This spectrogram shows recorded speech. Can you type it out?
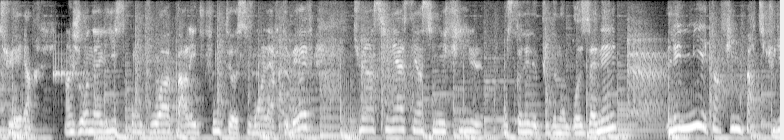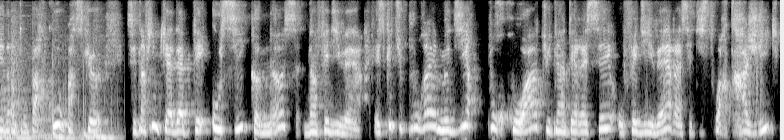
tu es un, journaliste qu'on voit parler de foot souvent à la RTBF. Tu es un cinéaste et un cinéphile, on se connaît depuis de nombreuses années. L'ennemi est un film particulier dans ton parcours parce que c'est un film qui est adapté aussi, comme Nos, d'un fait divers. Est-ce que tu pourrais me dire pourquoi tu t'es intéressé aux faits divers et à cette histoire tragique?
